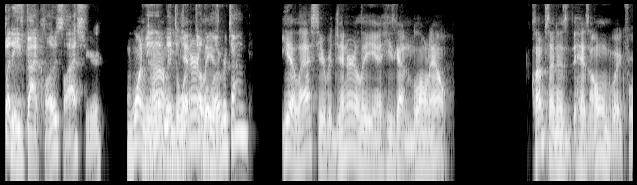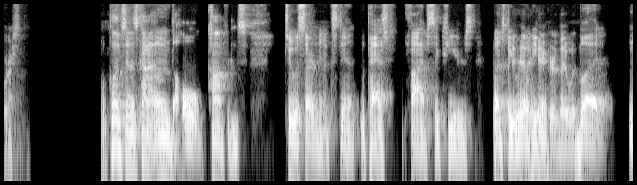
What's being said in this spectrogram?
but he's got close last year. One I mean, time, went to what, double overtime. Yeah, last year, but generally uh, he's gotten blown out. Clemson has has owned Wake Forest. Well, Clemson has kind of owned the whole conference to a certain extent the past five six years. Let's be real here. Kicker, they would. But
